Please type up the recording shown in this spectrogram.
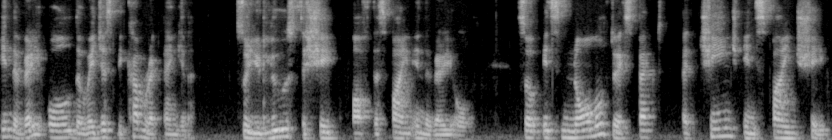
In the very old, the wedges become rectangular. So you lose the shape of the spine in the very old. So it's normal to expect a change in spine shape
